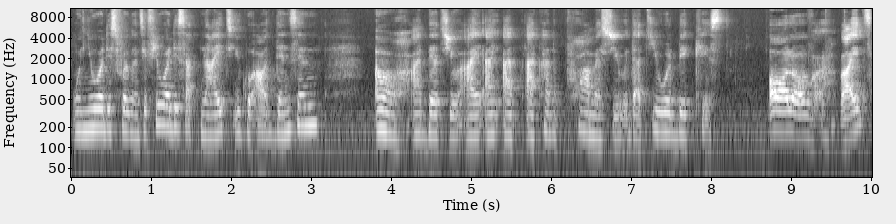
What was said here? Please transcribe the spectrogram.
When you wear this fragrance if you wear this at night you go out dancing oh I bet you. I I, I, I can promise you that you will be kissed all over right?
